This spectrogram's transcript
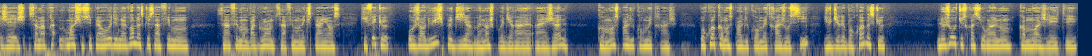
j'ai- ça m'a, moi, je suis super heureux des 9 ans parce que ça a fait mon, ça a fait mon background, ça a fait mon expérience, qui fait que aujourd'hui, je peux dire, maintenant, je pourrais dire à un, à un jeune, commence par du court métrage. Pourquoi commence par du court métrage aussi? Je vous dirais pourquoi? Parce que le jour où tu seras sur un long, comme moi je l'ai été,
